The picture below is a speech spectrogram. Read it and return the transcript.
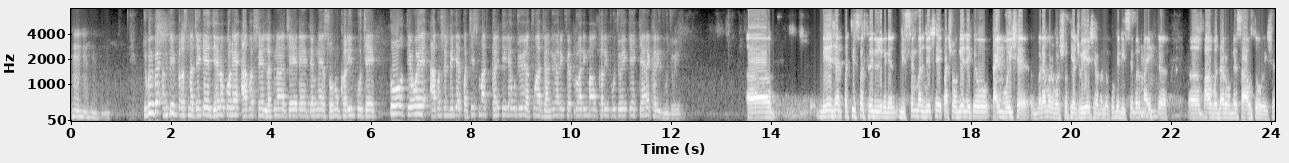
હમ હમ હમ હમ. જુગલભાઈ અંતિમ પ્રશ્ન છે કે જે લોકોને આ વર્ષે લગ્ન છે ને તેમને સોનું ખરીદવું છે તો તેઓએ આ વર્ષે બે હજાર પચીસમાં ખરીદી લેવું જોઈએ અથવા જાન્યુઆરી ફેબ્રુઆરીમાં ખરીદવું જોઈએ કે ક્યારે ખરીદવું જોઈએ? બે હજાર પચીસમાં જ ખરીદ્યું છે કે ડિસેમ્બર જે છે પાછો અગેન એક એવો ટાઈમ હોય છે બરાબર વર્ષોથી આ જોઈએ છે અમે લોકો કે ડિસેમ્બરમાં એક ભાવ વધારો હંમેશા આવતો હોય છે.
